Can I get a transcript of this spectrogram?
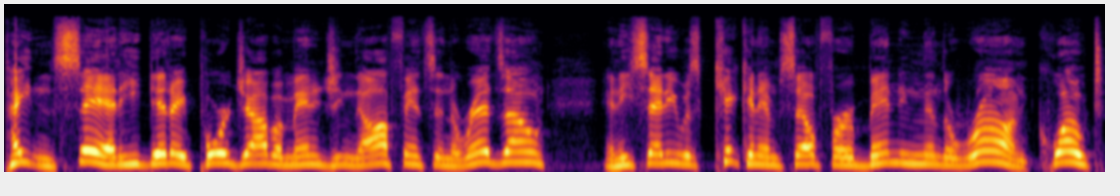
Payton said he did a poor job of managing the offense in the red zone, and he said he was kicking himself for abandoning the run. Quote,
